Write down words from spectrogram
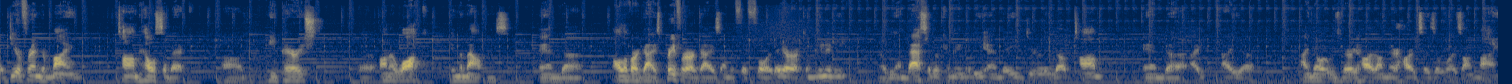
a dear friend of mine, Tom Helsabeck. Uh, he perished uh, on a walk in the mountains. And uh, all of our guys, pray for our guys on the fifth floor. They are a community, the ambassador community, and they dearly love Tom and uh, I, I, uh, I know it was very hard on their hearts as it was on mine.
